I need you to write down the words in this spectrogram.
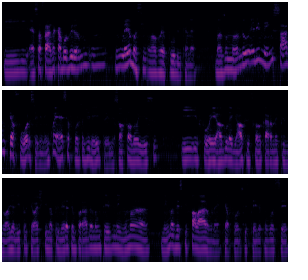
que essa frase acabou virando um, um lema assim da Nova República, né? Mas o Mando, ele nem sabe o que é a força, ele nem conhece a força direito, ele só falou isso e foi algo legal que eles colocaram no episódio ali, porque eu acho que na primeira temporada não teve nenhuma, nenhuma vez que falaram, né, que a força esteja com você.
